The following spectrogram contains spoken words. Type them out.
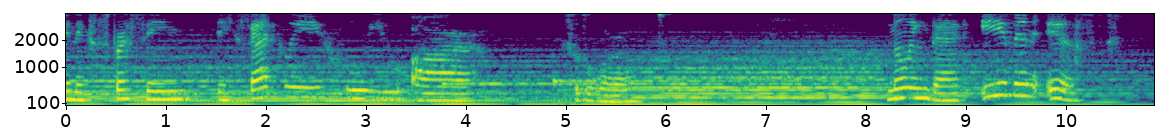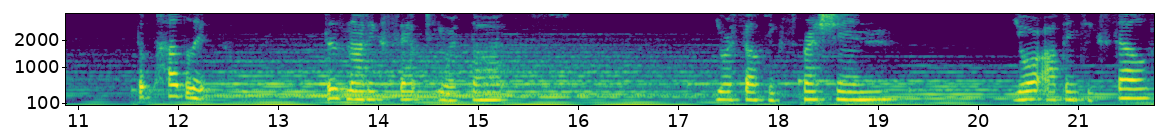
in expressing exactly who you are to the world. Knowing that even if the public does not accept your thoughts, your self expression, your authentic self,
